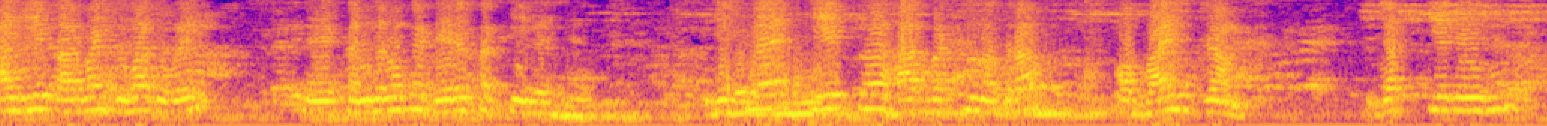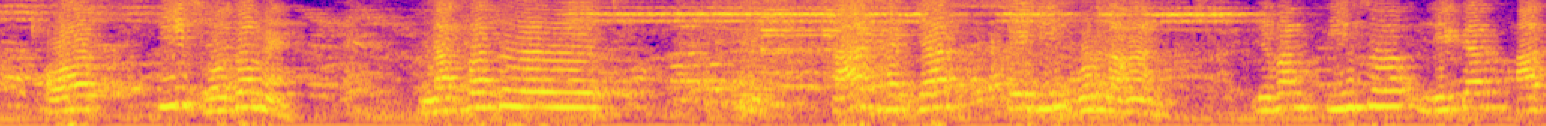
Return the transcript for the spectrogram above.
आज ये कार्रवाई दुबा दुबई कंजरों के डेरे पर की गई है, जिसमें एक हाथ भट्टी मदरा और 22 ड्रम जब्त किए गए हैं और 30 होदों में लगभग साठ हज़ार के जी गुड़ लहान एवं 300 लीटर हाथ,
